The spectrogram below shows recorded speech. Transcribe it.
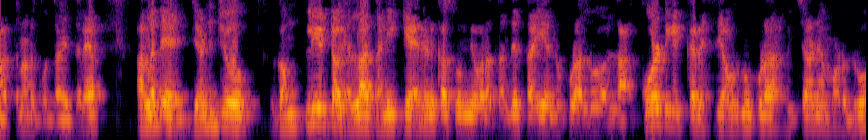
ಮಾತನಾಡ್ಕೊತಾ ಇದ್ದಾರೆ. ಅಲ್ಲದೆ ಜಡ್ಜ್ ಕಂಪ್ಲೀಟ್ ಎಲ್ಲ ತನಿಖೆ ರೇಣುಕಾ ಸ್ವಾಮಿ ಅವರ ತಂದೆ ತಾಯಿಯನ್ನು ಕೂಡ ಕೋರ್ಟ್ಗೆ ಕರೆಸಿ ಅವ್ರನ್ನು ಕೂಡ ವಿಚಾರಣೆ ಮಾಡಿದ್ರು.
